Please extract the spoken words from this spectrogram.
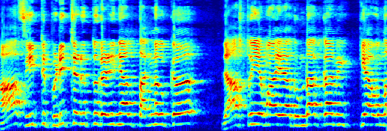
ആ സീറ്റ് പിടിച്ചെടുത്തു കഴിഞ്ഞാൽ തങ്ങൾക്ക് രാഷ്ട്രീയമായി അതുണ്ടാക്കാനിക്കാവുന്ന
